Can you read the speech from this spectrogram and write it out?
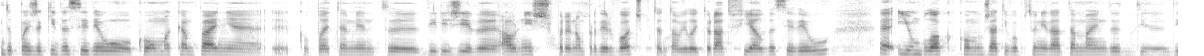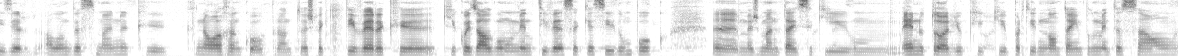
depois aqui da CDU com uma campanha eh, completamente dirigida ao nicho para não perder votos, portanto ao eleitorado fiel da CDU, eh, e um bloco, como já tive a oportunidade também de, dizer ao longo da semana, que, que, não arrancou. Pronto, a expectativa era que, que a coisa algum momento tivesse aquecido um pouco, uh, mas mantém-se aqui. Um, é notório que, que, o partido não tem implementação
